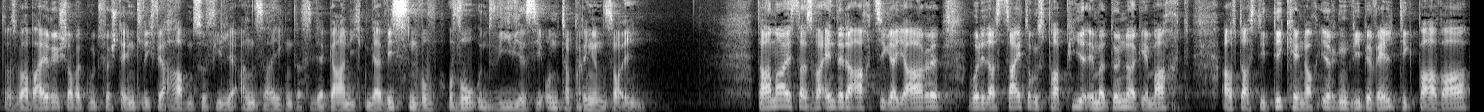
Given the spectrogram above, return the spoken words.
Das war bayerisch, aber gut verständlich. Wir haben so viele Anzeigen, dass wir gar nicht mehr wissen, wo, wo und wie wir sie unterbringen sollen. Damals, das war Ende der 80er Jahre, wurde das Zeitungspapier immer dünner gemacht, auf das die Dicke noch irgendwie bewältigbar war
